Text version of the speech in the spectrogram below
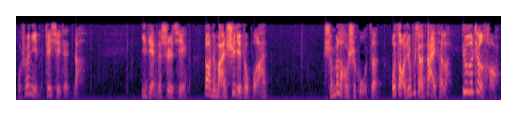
我说你们这些人呐，一点的事情闹得满世界都不安。什么老实骨子，我早就不想带他了，丢了正好。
